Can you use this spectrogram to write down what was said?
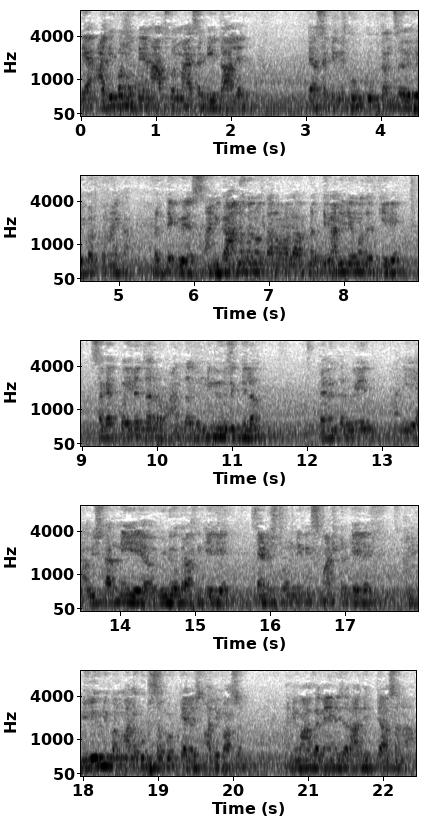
ते आधी पण होते आणि आज पण माझ्यासाठी इथं आले त्यासाठी मी खूप खूप त्यांचं हे करतो नाही का? प्रत्येक वेळेस. आणि गाणं बनवताना मला प्रत्येकाने लय मदत केली. आहे. सगळ्यात पहिलं तर अंदाजूंनी म्युझिक दिलं. त्यानंतर वेद आणि आविष्कारने व्हिडिओग्राफी केली आहे. सँडस्टोननी मिक्स मास्टर केले. आणि बिलीवनी पण मला खूप सपोर्ट केला आधीपासून. आणि माझा मॅनेजर आदित्य असाना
